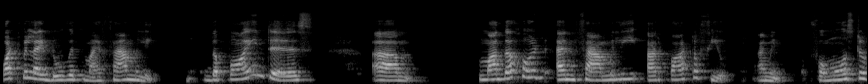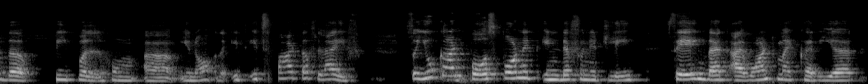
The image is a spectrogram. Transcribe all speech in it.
what will I do with my family? The point is, um, motherhood and family are part of you. I mean, for most of the people whom, uh, you know, it, it's part of life. So you can't postpone it indefinitely, saying that I want my career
